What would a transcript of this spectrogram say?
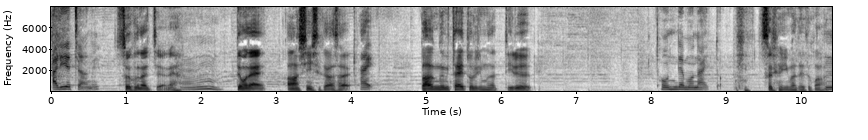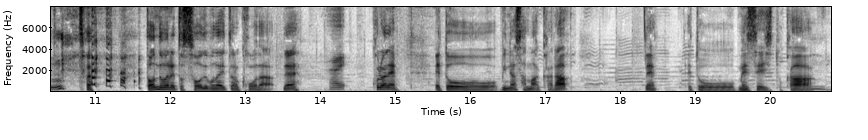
ありえちゃうね。そういうふうになっちゃうよね。うん。でもね安心してください。はい。番組タイトルにもなっている。とんでもないと。それ今出てこなかった、とんでもないとそうでもないとのコーナーね。はい。これはねえっと皆様からねえっとメッセージとか、うん。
